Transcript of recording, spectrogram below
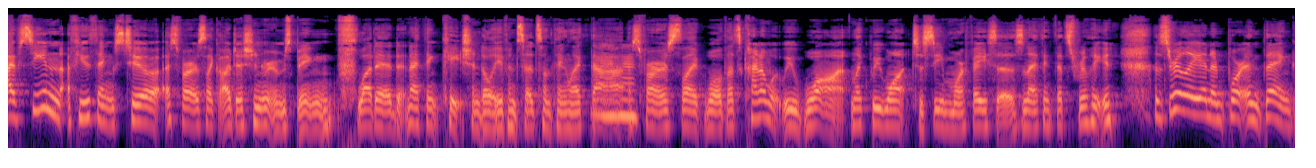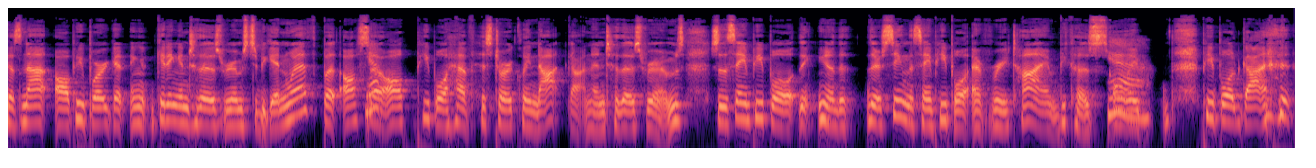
I've seen a few things too, as far as like audition rooms being flooded. And I think Kate Shindle even said something like that, mm-hmm. as far as like, well, that's kind of what we want. Like we want to see more faces. And I think that's really, that's really an important thing because not all people are getting, getting into those rooms to begin with, but also yep. all people have historically not gotten into those rooms. So the same people, you know, the, they're seeing the same people every time because yeah. only people had gotten,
